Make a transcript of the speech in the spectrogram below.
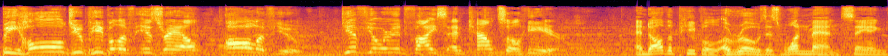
Behold, you people of Israel, all of you, give your advice and counsel here. And all the people arose as one man, saying,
